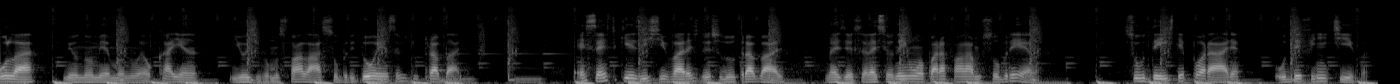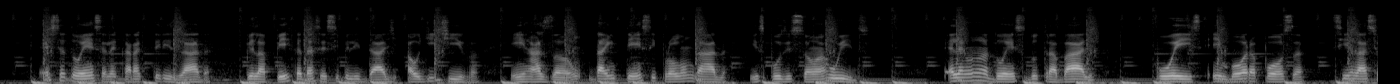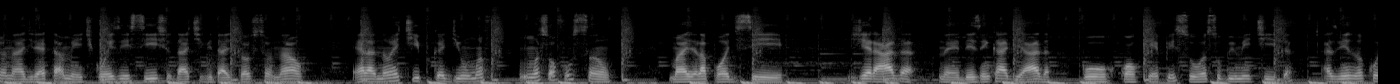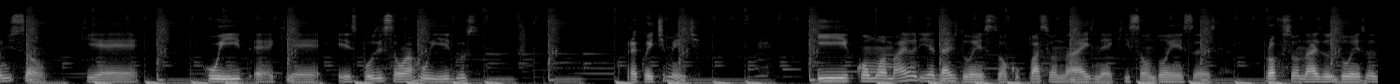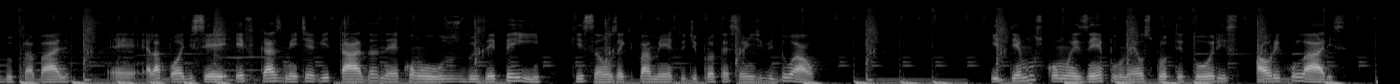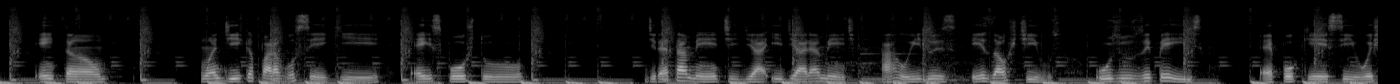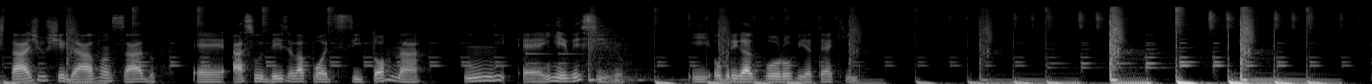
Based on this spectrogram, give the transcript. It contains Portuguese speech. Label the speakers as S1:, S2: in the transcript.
S1: Olá, meu nome é Manuel Caian e hoje vamos falar sobre doenças do trabalho. É certo que existem várias doenças do trabalho, mas eu selecionei uma para falarmos sobre ela. Surdez temporária ou definitiva. Esta doença é caracterizada pela perca da acessibilidade auditiva em razão da intensa e prolongada exposição a ruídos. Ela é uma doença do trabalho, pois, embora possa se relacionar diretamente com o exercício da atividade profissional, ela não é típica de uma, uma só função, mas ela pode ser gerada, né, desencadeada por qualquer pessoa submetida às mesma condição, que é ruído, é, que é exposição a ruídos frequentemente. E como a maioria das doenças ocupacionais, né, que são doenças profissionais ou doenças do trabalho, é, ela pode ser eficazmente evitada né, com o uso dos EPI, que são os equipamentos de proteção individual. E temos como exemplo né, os protetores auriculares. Então, uma dica para você que é exposto diretamente e diariamente a ruídos exaustivos. Use os EPIs, é porque se o estágio chegar avançado, é, a surdez ela pode se tornar in, é, irreversível. E obrigado por ouvir até aqui.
